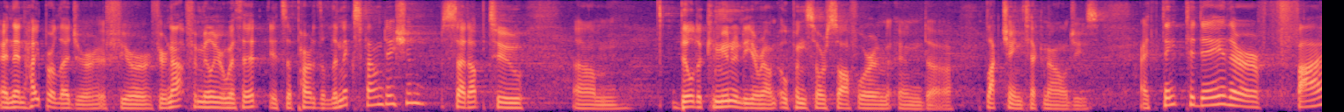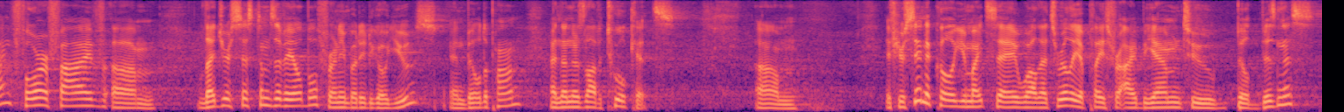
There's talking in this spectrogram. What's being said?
and then Hyperledger, if you're, if you're not familiar with it, it's a part of the Linux Foundation set up to um, build a community around open source software and, and uh, blockchain technologies. I think today there are five, four or five um, ledger systems available for anybody to go use and build upon. And then there's a lot of toolkits. Um, if you're cynical, you might say, well, that's really a place for IBM to build business,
